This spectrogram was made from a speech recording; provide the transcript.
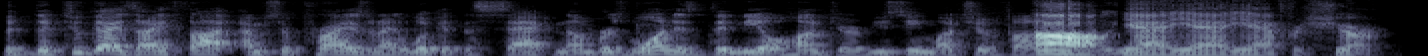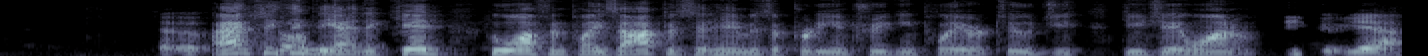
The, the two guys I thought I'm surprised when I look at the sack numbers. One is Danielle Hunter. Have you seen much of? Uh, oh yeah, yeah, yeah, for sure. Uh, uh I actually so, think the the kid who often plays opposite him is a pretty intriguing player too. G, DJ Wonnum. Yeah,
